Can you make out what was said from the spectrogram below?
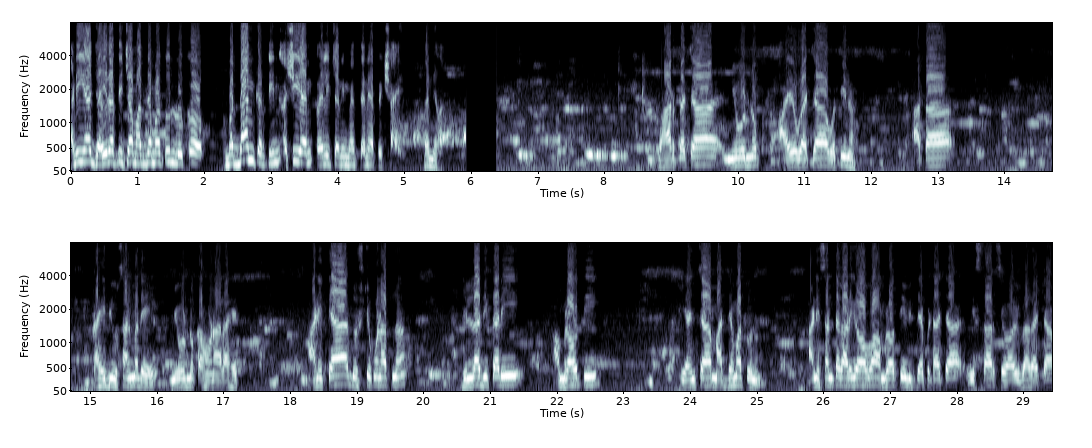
आणि या जाहिरातीच्या माध्यमातून लोक मतदान करतील अशी या रॅलीच्या निमित्ताने अपेक्षा आहे. धन्यवाद. भारताच्या निवडणूक आयोगाच्या वतीनं आता काही दिवसांमध्ये निवडणुका होणार आहेत. आणि त्या दृष्टिकोनातनं जिल्हाधिकारी अमरावती यांच्या माध्यमातून आणि संत गाडगेबाबा अमरावती विद्यापीठाच्या विस्तार सेवा विभागाच्या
